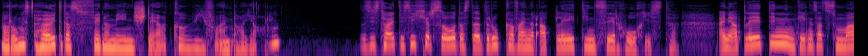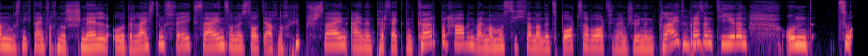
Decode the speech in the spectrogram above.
Warum ist heute das Phänomen stärker wie vor ein paar Jahren? Es ist heute sicher so, dass der Druck auf einer Athletin sehr hoch ist. Eine Athletin im Gegensatz zum Mann muss nicht einfach nur schnell oder leistungsfähig sein, sondern sie sollte auch noch hübsch sein, einen perfekten Körper haben, weil man muss sich dann an den Sports Awards in einem schönen Kleid mhm. präsentieren und zu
